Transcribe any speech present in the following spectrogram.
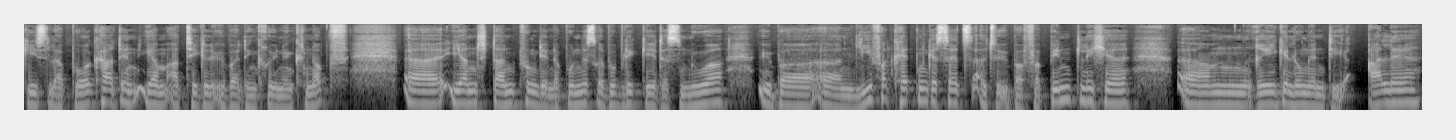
Gisela Burkhardt in ihrem Artikel über den grünen Knopf äh, ihren Standpunkt. In der Bundesrepublik geht es nur über äh, ein Lieferkettengesetz, also über verbindliche ähm, Regelungen, die alle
